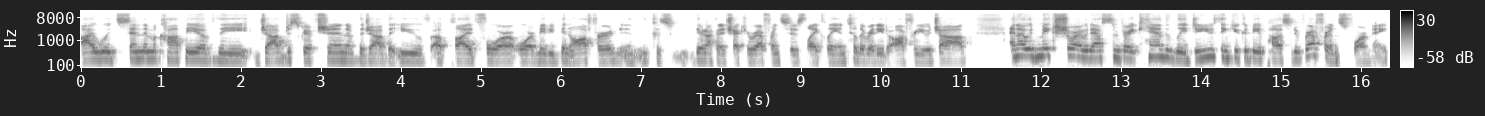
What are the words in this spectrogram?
I would send them a copy of the job description of the job that you've applied for or maybe been offered, because they're not going to check your references likely until they're ready to offer you a job. And I would make sure I would ask them very candidly, do you think you could be a positive reference for me?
